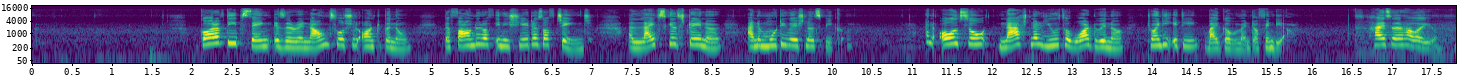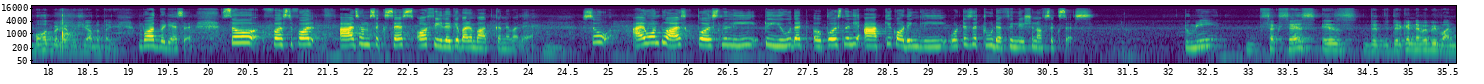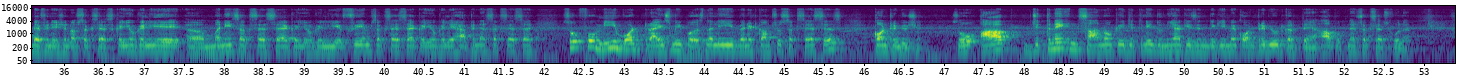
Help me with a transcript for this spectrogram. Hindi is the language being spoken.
Gauravdeep Singh is a renowned social entrepreneur, the founder of Initiators of Change, a life skills trainer, and a motivational speaker. And also National Youth Award winner 2018 by Government of India. Hi sir how are you बहुत बढ़िया खुशी आप बताइए बहुत बढ़िया sir so first of all आज हम सक्सेस और फेलियर के बारे में बात करने वाले हैं so I want to ask personally to you that personally आपके accordingly what is the true definition of success to me success is there can never be one definition of success कईयों के लिए मनी uh, सक्सेस है कईयों के लिए फेम सक्सेस है कईयों के लिए हैप्पीनेस सक्सेस है। So for me what drives me personally when it comes to success is contribution so आप जितने इंसानों की जितनी दुनिया की ज़िंदगी में कॉन्ट्रीब्यूट करते हैं आप उतने सक्सेसफुल हैं।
